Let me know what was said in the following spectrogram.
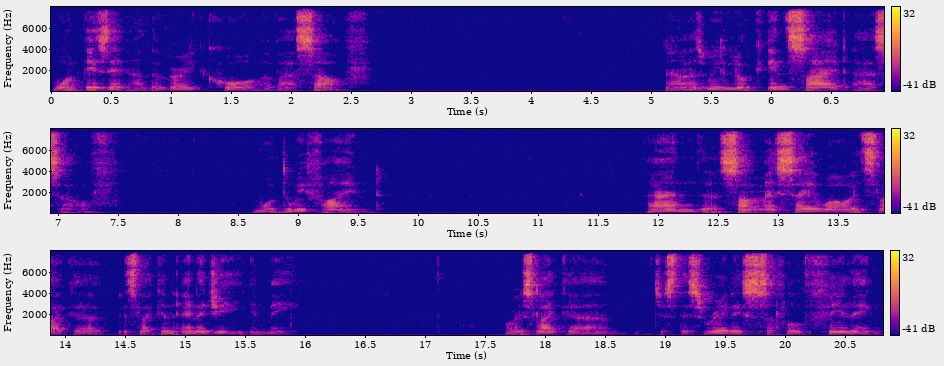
What is it at the very core of ourself now as we look inside ourself what do we find and uh, some may say well it's like a it's like an energy in me. Or it's like a, um, just this really subtle feeling.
